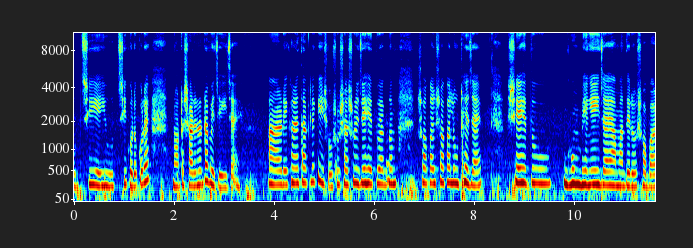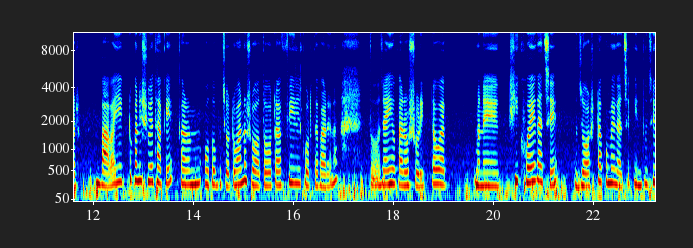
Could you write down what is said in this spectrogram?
উঠছি এই উঠছি, করে করে নটা সাড়ে নটা বেজেই যায়। আর এখানে থাকলে কি শ্বশুর শাশুড়ি যেহেতু একদম সকাল সকাল উঠে যায়, সেহেতু ঘুম ভেঙেই যায় আমাদেরও সবার। বাবাই একটুখানি শুয়ে থাকে, কারণ ও তো ছোটো মানুষ অতটা ফিল করতে পারে না। তো যাই হোক, আর ওর শরীরটাও এক মানে ঠিক হয়ে গেছে, জ্বরটা কমে গেছে, কিন্তু যে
